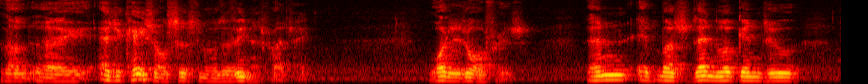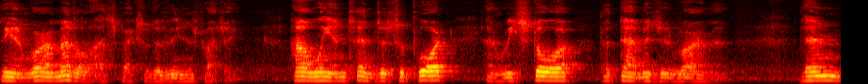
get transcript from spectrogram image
the, the educational system of the Venus Project, what it offers. Then it must then look into the environmental aspects of the Venus Project, how we intend to support and restore the damaged environment. Then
